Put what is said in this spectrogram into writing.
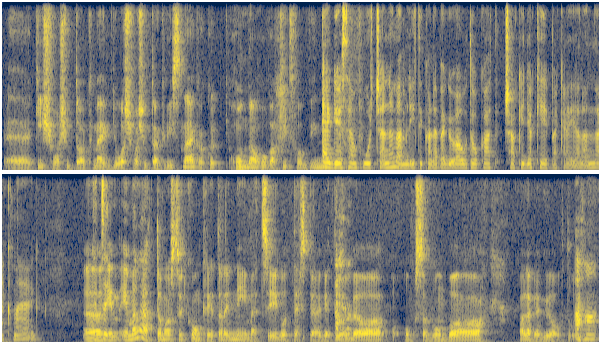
e, kis vasutak, meg gyors vasutak visznek, akkor honnan, hova, kit fog vinni? Egészen furcsán nem említik a lebegő autókat, csak így a képeken jelennek meg. Tehát, én, én már láttam azt, hogy konkrétan egy német cég ott tesztelgeti aha. ebbe a Oxagonba a a lebegő autó. Aha,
